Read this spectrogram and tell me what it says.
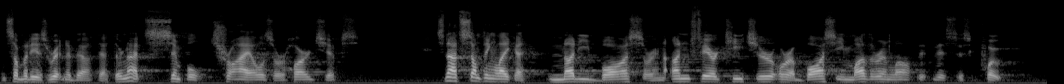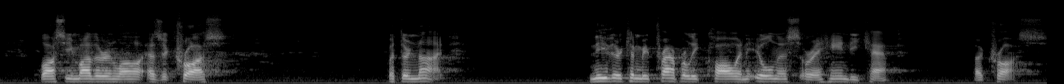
And somebody has written about that. They're not simple trials or hardships. It's not something like a nutty boss or an unfair teacher or a bossy mother in law. This is quote, bossy mother in law as a cross. But they're not. Neither can we properly call an illness or a handicap a cross.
